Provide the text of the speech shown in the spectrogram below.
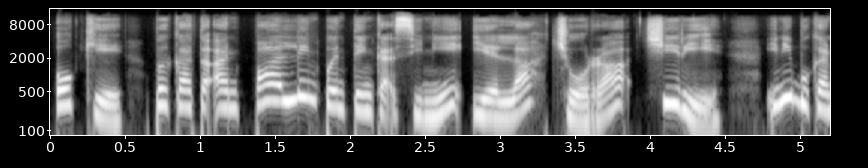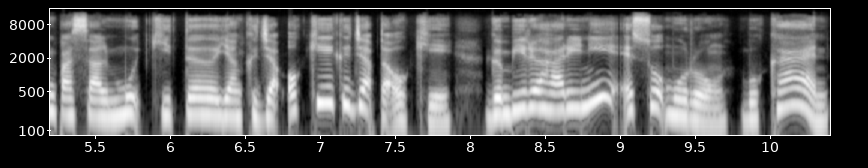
Okey, perkataan paling penting kat sini ialah corak ciri. Ini bukan pasal mood kita yang kejap okey, kejap tak okey. Gembira hari ni, esok murung. Bukan.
